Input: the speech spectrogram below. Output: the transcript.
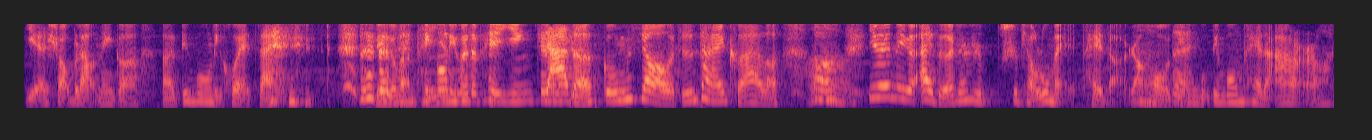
也少不了那个呃丁公理会在 对那个版配音丁公理会的配音 真加的功效真是太可爱了。嗯，因为那个艾德真是是朴璐美配的，然后丁丁公配的阿尔啊，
